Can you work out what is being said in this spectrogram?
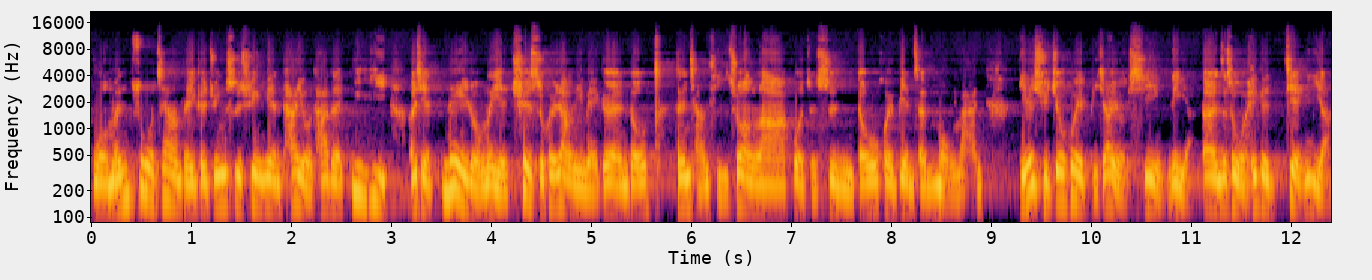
我们做这样的一个军事训练，它有它的意义，而且内容呢也确实会让你每个人都增强体壮啦，或者是你都会变成猛男，也许就会比较有吸引力啊。当然，这是我一个建议啊。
